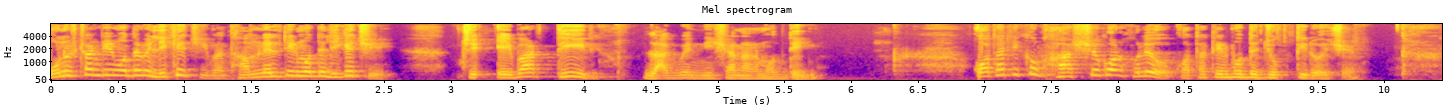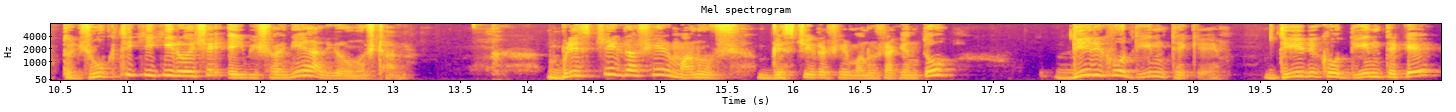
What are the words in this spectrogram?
অনুষ্ঠানটির মধ্যে আমি লিখেছি মানে থামনেলটির মধ্যে লিখেছি যে এবার তীর লাগবে নিশানার মধ্যেই। কথাটি খুব হাস্যকর হলেও কথাটির মধ্যে যুক্তি রয়েছে। তো যুক্তি কি কি রয়েছে এই বিষয় নিয়ে আজকের অনুষ্ঠান। বৃশ্চিক রাশির মানুষ, বৃশ্চিক রাশির মানুষরা কিন্তু দীর্ঘদিন থেকে দীর্ঘদিন থেকে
